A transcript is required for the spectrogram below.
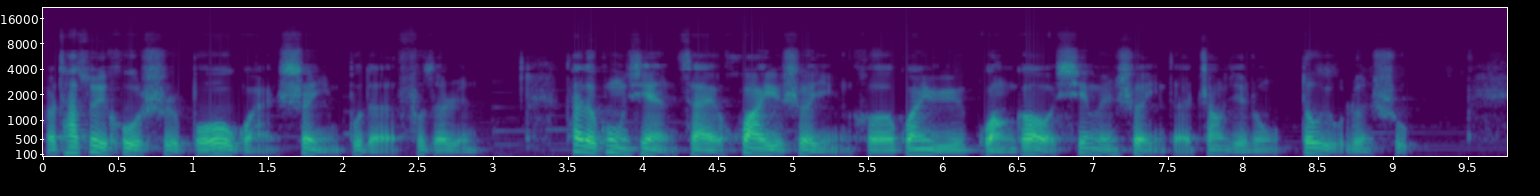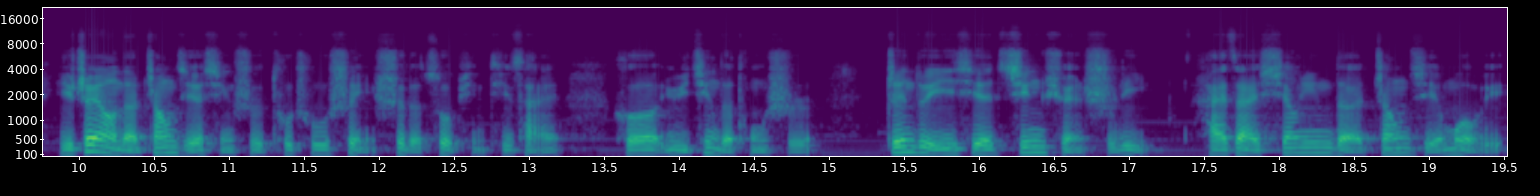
而他最后是博物馆摄影部的负责人。他的贡献在画意摄影和关于广告新闻摄影的章节中都有论述。以这样的章节形式突出摄影师的作品题材和语境的同时，针对一些精选实例。还在相应的章节末尾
